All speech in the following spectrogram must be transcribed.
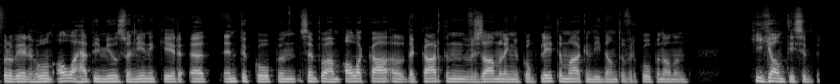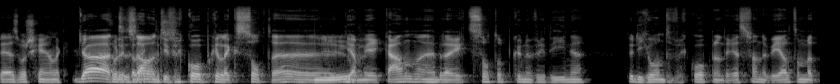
proberen gewoon alle Happy Meals in één keer uit, in te kopen. Simpel om alle ka- de kaartenverzamelingen compleet te maken, die dan te verkopen aan een gigantische prijs waarschijnlijk. Ja, het de is al, want die verkopen gelijk zot. Hè. Yep. Die Amerikanen hebben daar echt zot op kunnen verdienen. Door die gewoon te verkopen aan de rest van de wereld. Omdat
